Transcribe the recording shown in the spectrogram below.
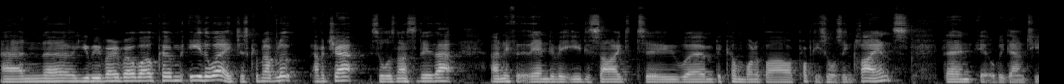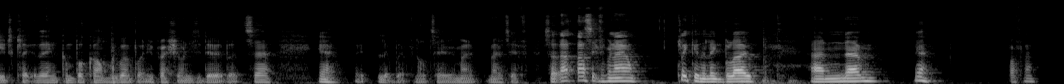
And uh, you'll be very, very welcome either way. Just come and have a look, have a chat. It's always nice to do that. And if at the end of it you decide to um, become one of our property sourcing clients, then it'll be down to you to click the link and book on. We won't put any pressure on you to do it, but uh, yeah, a little bit of an ulterior motive. So that, that's it for now. Click in the link below. And um, yeah, bye for now.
